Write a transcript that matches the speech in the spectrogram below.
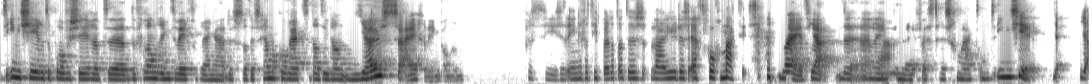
te initiëren, te provoceren, de verandering teweeg te brengen. Dus dat is helemaal correct dat hij dan juist zijn eigen ding kan doen. Precies, het enige type dat dat dus, waar hij dus echt voor gemaakt is. Right, ja. De, alleen de manifester is gemaakt om te initiëren. Ja. ja.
